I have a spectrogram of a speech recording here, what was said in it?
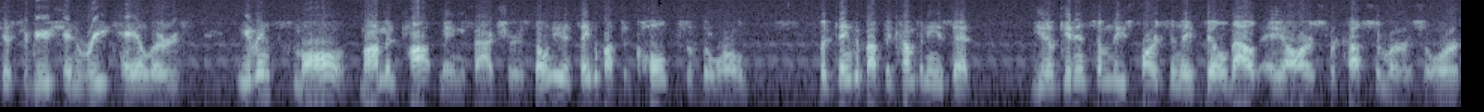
distribution, retailers, even small mom and pop manufacturers. Don't even think about the Colts of the world, but think about the companies that you know get in some of these parts and they build out ARs for customers, or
